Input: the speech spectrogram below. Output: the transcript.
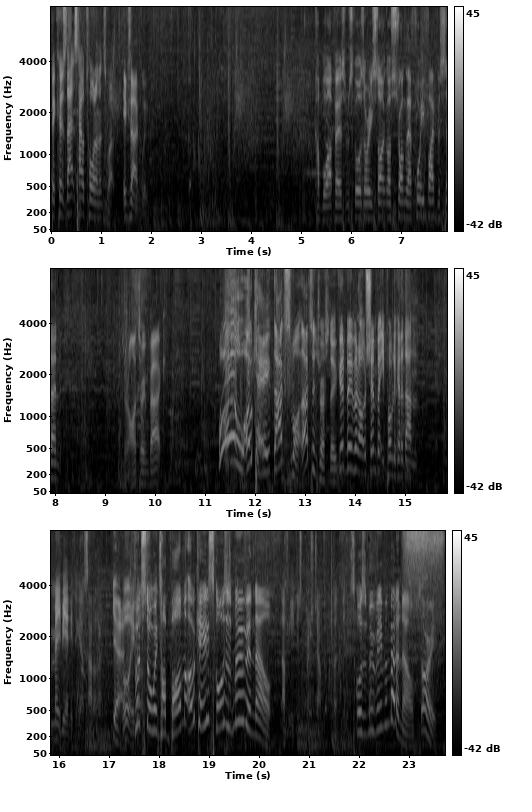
because that's how tournaments work. Exactly. Couple up airs from Skaws already starting off strong there. 45%. They're answering back. Oh, okay. That's smart. That's interesting. Good movement option, but he probably could have done maybe anything else. I don't know. Yeah. Oh, he Footstool went top bomb. Okay, Skaws is moving now. I think he just pressed jump. But Skaws is moving even better now. Sorry. is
